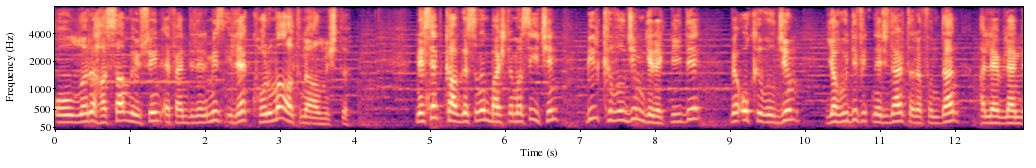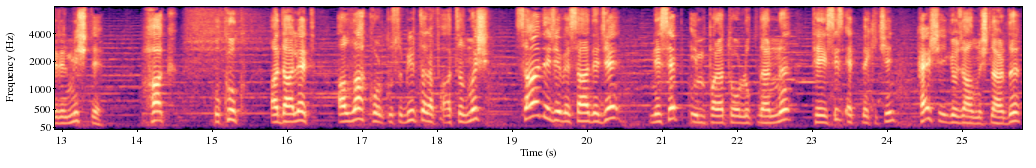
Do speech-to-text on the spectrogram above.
oğulları Hasan ve Hüseyin efendilerimiz ile koruma altına almıştı. Nesep kavgasının başlaması için bir kıvılcım gerekliydi ve o kıvılcım Yahudi fitneciler tarafından alevlendirilmişti. Hak, hukuk, adalet, Allah korkusu bir tarafa atılmış, sadece ve sadece nesep imparatorluklarını tesis etmek için her şeyi göze almışlardı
